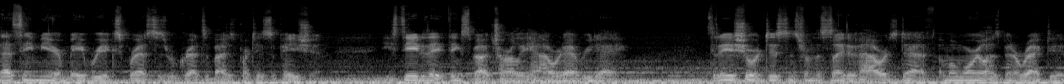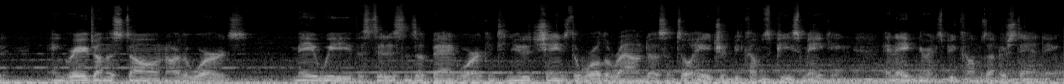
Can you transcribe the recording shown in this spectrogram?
That same year, Mabry expressed his regrets about his participation. He stated that he thinks about Charlie Howard every day. Today, a short distance from the site of Howard's death, a memorial has been erected. Engraved on the stone are the words May we, the citizens of Bangor, continue to change the world around us until hatred becomes peacemaking and ignorance becomes understanding.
